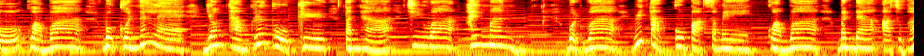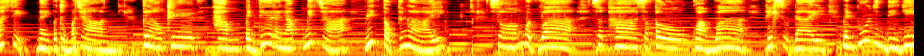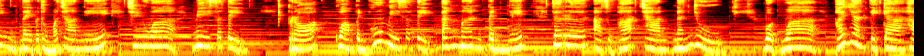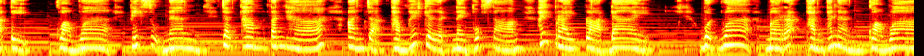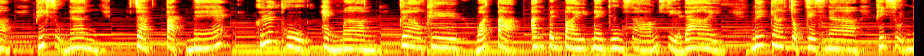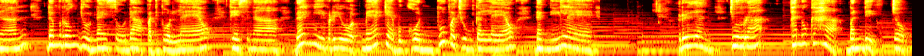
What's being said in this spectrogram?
ความว่า บุคคลนั่นแล ย่อมทำเครื่องผูกคือ ตัณหาชื่อว่าให้มั่น บทว่า วิตักกูปะสเม ความว่าบรรดาอาสุภาษิตในปฐมฌานกล่าวคือทำเป็นที่ระงับมิจฉาวิตกทั้งหลายสองบทว่าสทาสโต ความว่า ภิกษุใดเป็นผู้ยินดียิ่งในปฐมฌานนี้ ชื่อว่ามีสติ เพราะความเป็นผู้มีสติตั้งมั่นเป็นนิจเจริญอสุภฌานนั้นอยู่ บทว่า พยันติกาหติ ความว่าภิกษุนั้นจะทำตัณหา อันจะทำให้เกิดในภพสามให้ไพรปราดได้ บทว่า มารพันธนัง ความว่า ภิกษุนั้นจะตัดแม้ เครื่องผูกแห่งมารกล่าวคือ วัตตะอันเป็นไปในภูมิสามเสียได้ ในการจบเทศนา ภิกษุนั้นดำรงอยู่ในโสดาปฏิผลแล้ว เทศนาได้มีประโยชน์แม้แก่บุคคลผู้ประชุมกันแล้ว ดังนี้แล เรื่องจุระธนุขหะบัณฑิตจบ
